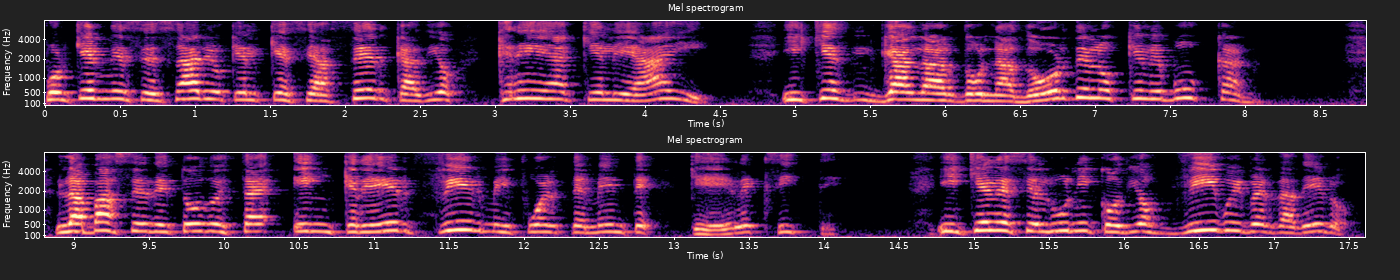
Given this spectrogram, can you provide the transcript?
Porque es necesario que el que se acerca a Dios crea que le hay y que es galardonador de los que le buscan. La base de todo está en creer firme y fuertemente que Él existe y que Él es el único Dios vivo y verdadero.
